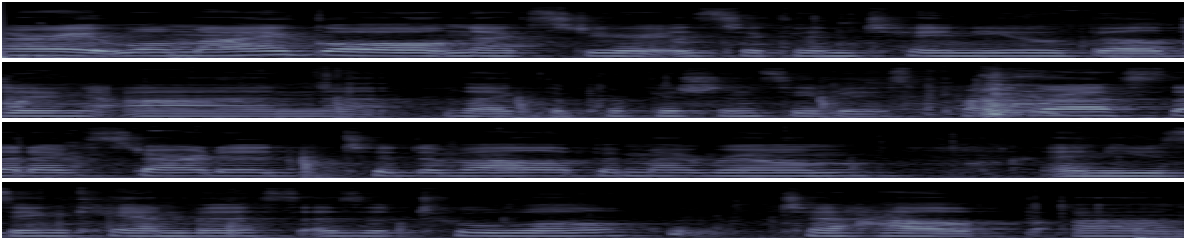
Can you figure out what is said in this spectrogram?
All right. Well, my goal next year is to continue building on like the proficiency-based progress that I've started to develop in my room, and using Canvas as a tool to help um,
